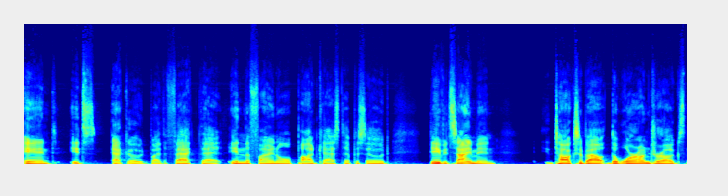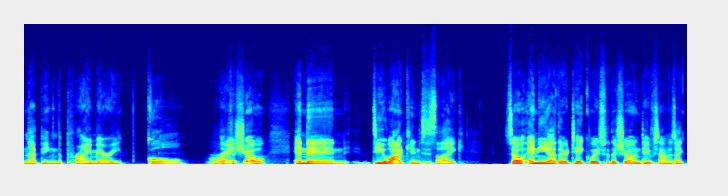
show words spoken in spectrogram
and it's echoed by the fact that in the final podcast episode David Simon talks about the war on drugs and that being the primary goal of the show. And then D Watkins is like, so any other takeaways for the show? And Dave Simon's like,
